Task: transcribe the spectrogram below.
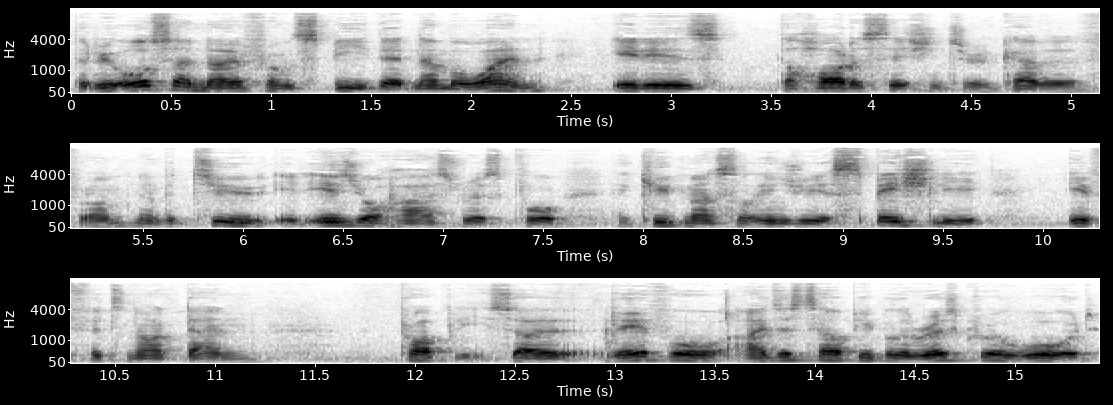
But we also know from speed that number one, it is the hardest session to recover from. Number two, it is your highest risk for acute muscle injury, especially if it's not done properly. So therefore, I just tell people the risk reward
